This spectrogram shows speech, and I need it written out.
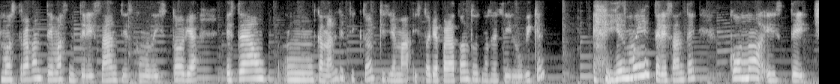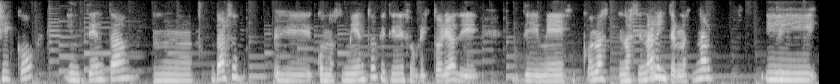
mostraban temas interesantes como de historia. Está un, un, canal de TikTok que se llama Historia para Tontos, no sé si lo ubiquen. y es muy interesante cómo este chico intenta mm, dar su eh, conocimiento que tiene sobre historia de, de México, nacional e internacional. Y,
